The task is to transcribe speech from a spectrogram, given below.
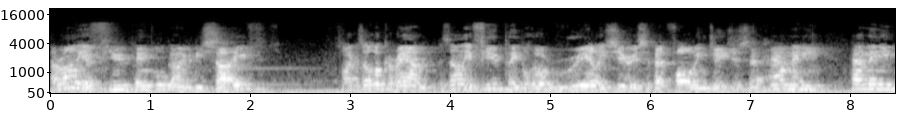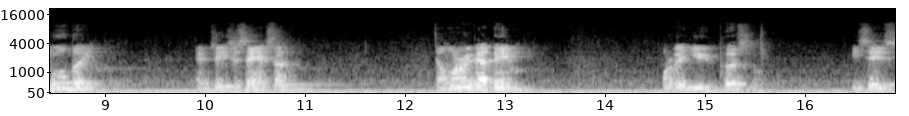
are only a few people going to be saved? It's like as I look around, there's only a few people who are really serious about following Jesus. How many, how many will be? And Jesus' answer, don't worry about them. What about you personally? He says,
